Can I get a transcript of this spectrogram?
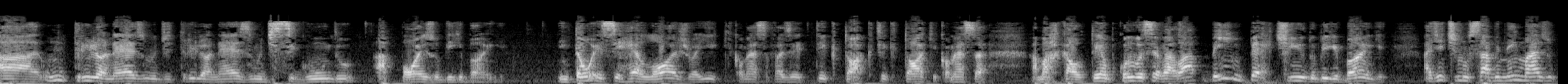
a um trilionésimo de trilionésimo de segundo após o Big Bang. Então esse relógio aí que começa a fazer tic-toc, tic-toc, começa a marcar o tempo, quando você vai lá bem pertinho do Big Bang, a gente não sabe nem mais o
